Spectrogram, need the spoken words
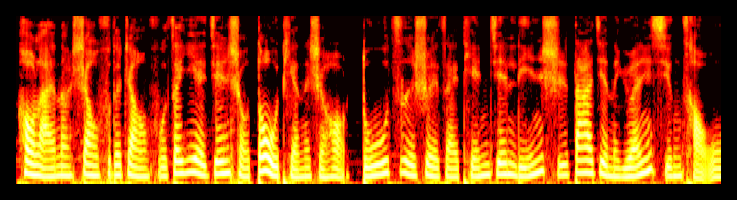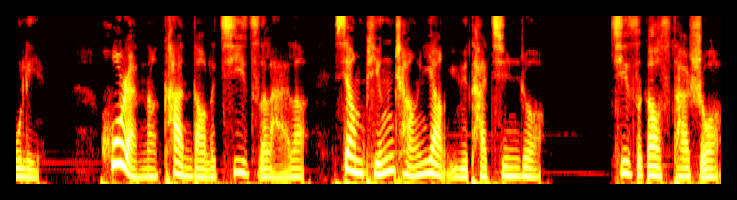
后来呢，少妇的丈夫在夜间守豆田的时候，独自睡在田间临时搭建的圆形草屋里，忽然呢看到了妻子来了。像平常一样与他亲热，妻子告诉他说：“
